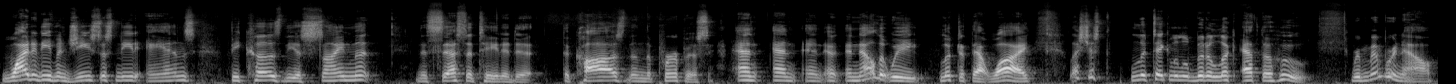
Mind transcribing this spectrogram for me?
Why did even Jesus need ands? Because the assignment necessitated it the cause than the purpose. And, and, and, and now that we looked at that why, let's just take a little bit of look at the who. Remember now,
